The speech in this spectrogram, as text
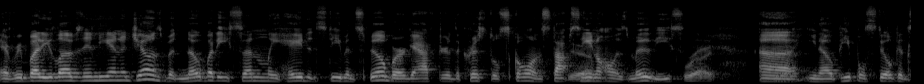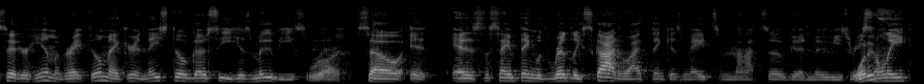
everybody loves Indiana Jones, but nobody suddenly hated Steven Spielberg after The Crystal Skull and stopped Yeah. seeing all his movies. Right. Uh, you know, people still consider him a great filmmaker, and they still go see his movies. Right. So it and it's the same thing with Ridley Scott, who I think has made some not so good movies What if- recently,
